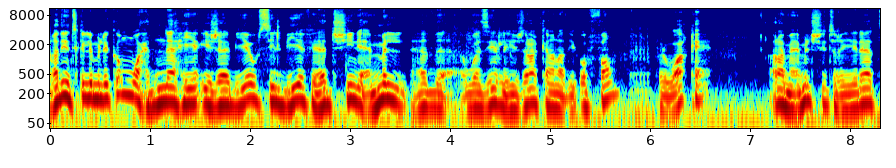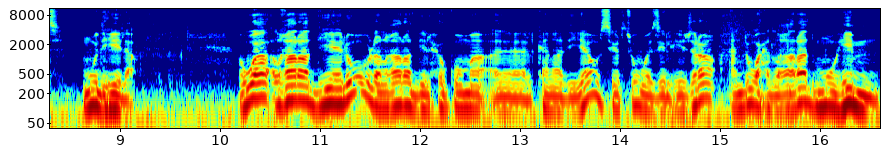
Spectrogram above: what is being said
غادي نتكلم لكم واحد الناحية إيجابية وسلبية في هذا الشيء اللي عمل هذا وزير الهجرة الكندي au fond في الواقع. راه ما عملش شي تغييرات مذهلة. هو الغرض ديالو ولا الغرض ديال الحكومة آه، الكندية و surtout وزير الهجرة عنده واحد الغرض مهم.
